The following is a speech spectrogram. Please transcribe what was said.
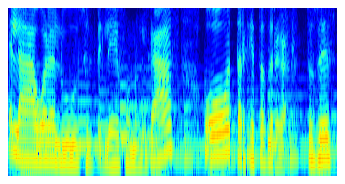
el agua, la luz, el teléfono, el gas o tarjetas de regalo. Entonces,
